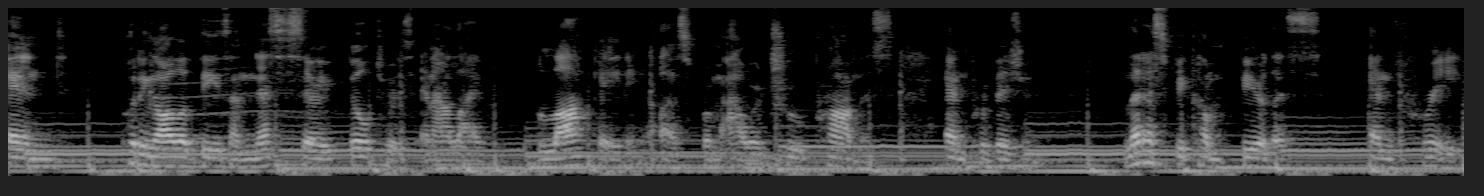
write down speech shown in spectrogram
and putting all of these unnecessary filters in our life blockading us from our true promise and provision. Let us become fearless and free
